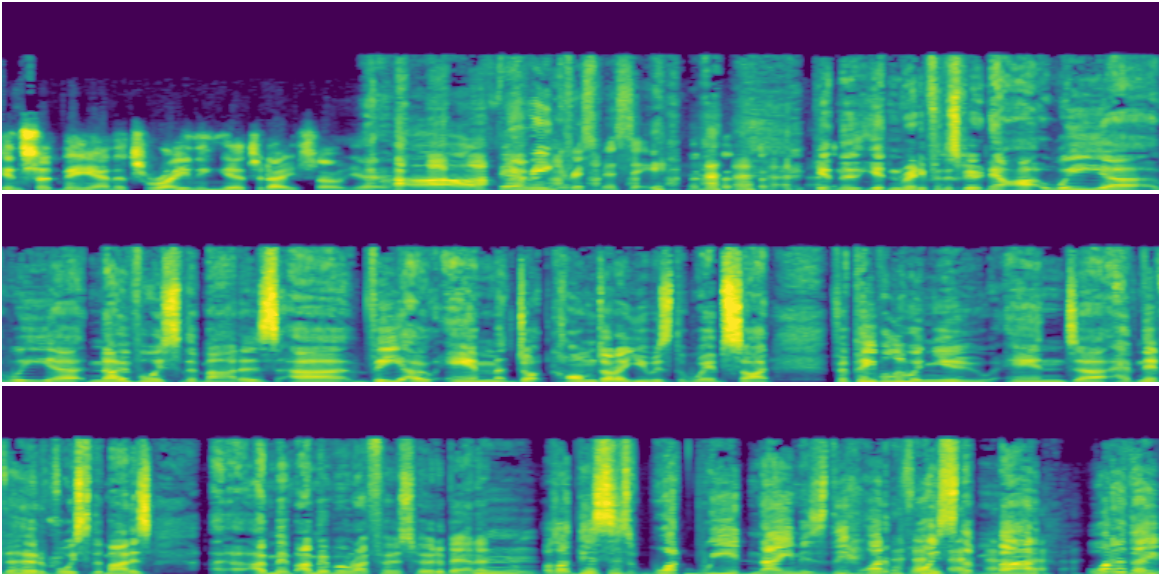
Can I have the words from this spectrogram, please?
in Sydney, and it's raining here today. So yeah, Oh, very Christmassy. getting the, getting ready for the spirit. Now uh, we uh, we uh, know Voice of the Martyrs. Uh, vom.com.au is the website for people who are new and uh, have never heard of Voice of the Martyrs. I, I, remember, I remember when I first heard about it. I was like, "This is what weird name is this? What Voice of the Martyrs? What are they?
